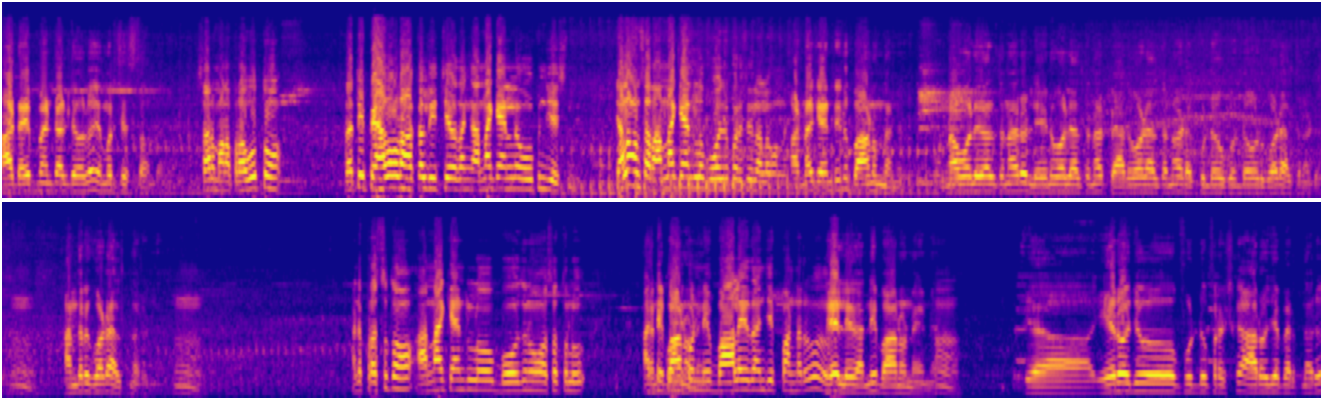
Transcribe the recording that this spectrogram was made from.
ఆ టైప్ మెంటాలిటీ వాళ్ళు విమర్శిస్తూ ఉంటారు. సార్ మన ప్రభుత్వం ప్రతి పేదవాడు ఆకలి తీర్చే విధంగా అన్న క్యాంటీన్లు ఓపెన్ చేసింది. ఎలా ఉంది సార్? అన్న క్యాంటీన్లో భోజన పరిస్థితులు ఎలా ఉన్నాయి? అన్న క్యాంటీన్ బాగుందండి. ఉన్న వాళ్ళు వెళ్తున్నారు లేని వాళ్ళు వెళ్తున్నారు పేదవాడు వెళ్తున్నాడు గుండవాడు కూడా వెళ్తున్నాడు. అందరూ కూడా వెళ్తున్నారు. అంటే ప్రస్తుతం అన్న క్యాంటీన్లో భోజనం వసతులు అంటే కొన్ని కొన్ని బాగాలేదని చెప్పి అన్నారు. లేదు అన్నీ బాగానే ఉన్నాయండి. ఏ రోజు ఫుడ్ ఫ్రెష్గా ఆ రోజే పెడుతున్నారు.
